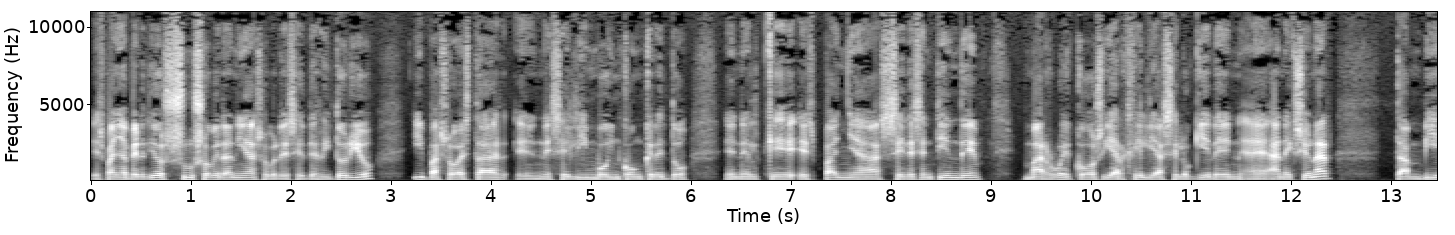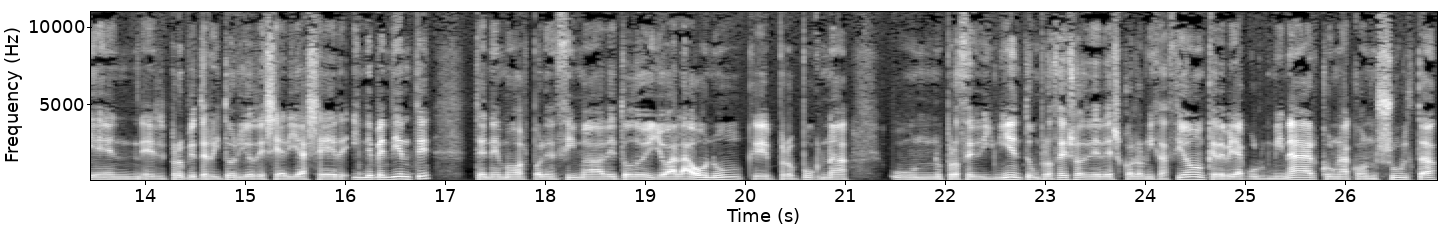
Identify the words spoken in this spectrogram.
España perdió su soberanía sobre ese territorio y pasó a estar en ese limbo inconcreto en el que España se desentiende, Marruecos y Argelia se lo quieren eh, anexionar, también el propio territorio desearía ser independiente. Tenemos por encima de todo ello a la ONU que propugna un procedimiento, un proceso de descolonización que debería culminar con una consulta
